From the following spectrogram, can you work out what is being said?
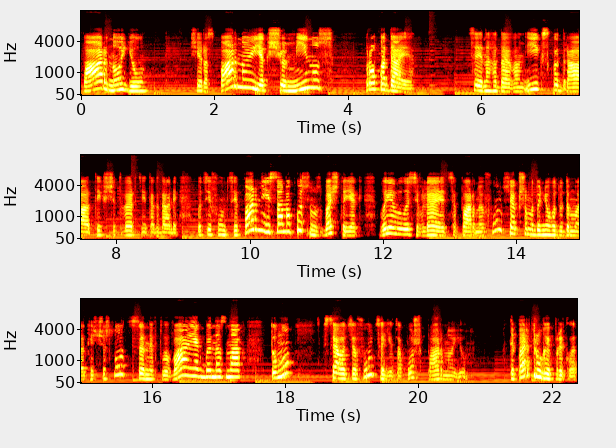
парною. Ще раз, парною, якщо мінус пропадає. Це, я нагадаю вам, х квадрат, х четвертій і так далі. Оці функції парні, і саме косинус, бачите, як виявилось, є парною функцією. Якщо ми до нього додамо якесь число, це не впливає якби на знак. Тому вся оця функція є також парною. Тепер другий приклад.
